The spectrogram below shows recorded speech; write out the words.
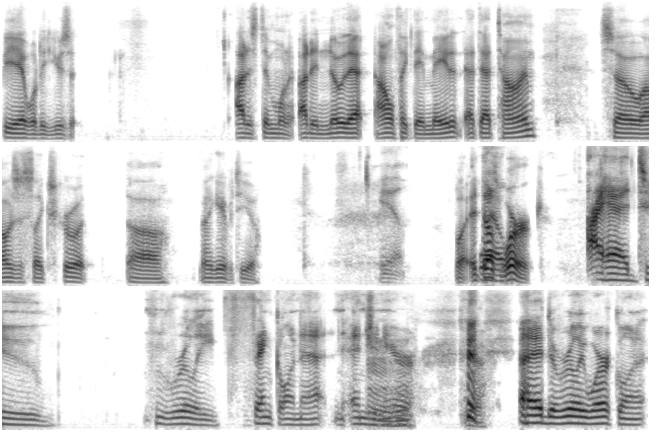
be able to use it. I just didn't want to. I didn't know that. I don't think they made it at that time, so I was just like, screw it, uh, and I gave it to you. Yeah. But it does work. I had to really think on that and engineer. Mm-hmm. Yeah. I had to really work on it.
